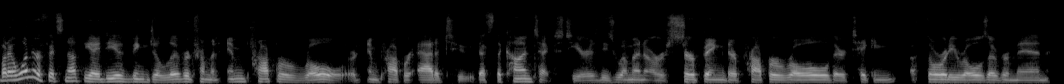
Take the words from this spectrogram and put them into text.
But I wonder if it's not the idea of being delivered from an improper role or an improper attitude. That's the context here. Is these women are usurping their proper role, they're taking authority roles over men,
